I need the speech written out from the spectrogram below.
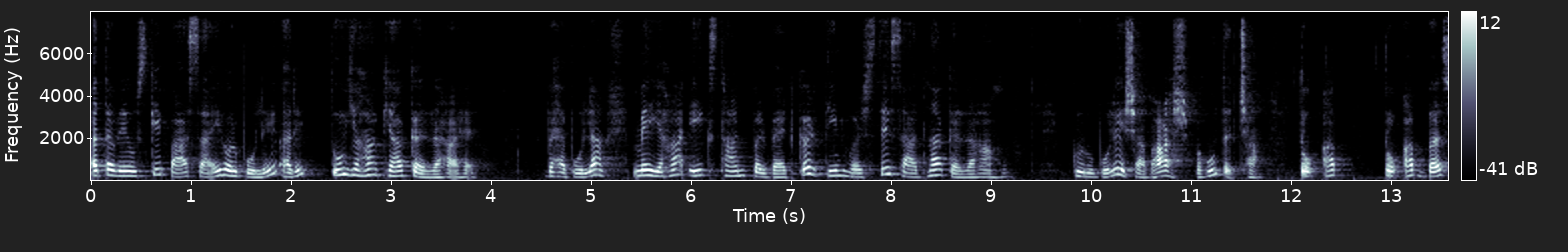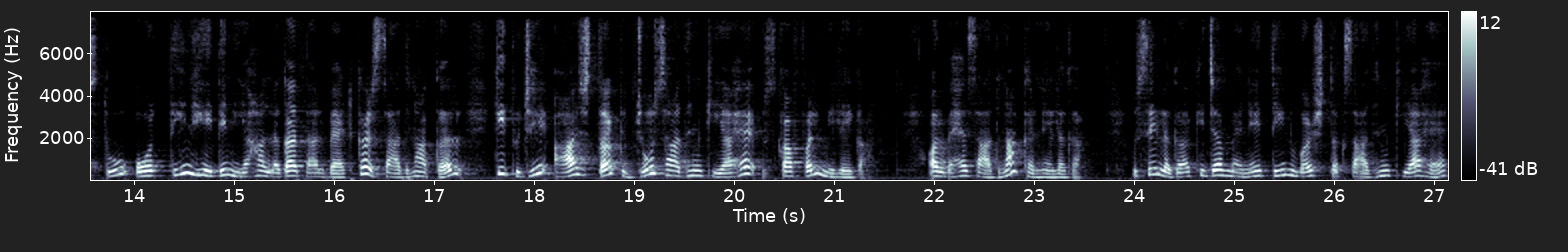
अतः वे उसके पास आए और बोले, अरे, तू यहाँ क्या कर रहा है? वह बोला, मैं यहाँ एक स्थान पर बैठकर तीन वर्ष से साधना कर रहा हूँ। गुरु बोले, शाबाश, बहुत अच्छा। तो अब तो अब बस तू और तीन ही दिन यहाँ लगातार बैठकर साधना कर कि तुझे आज तक जो साधन किया है उसका फल मिलेगा। और वह साधना करने लगा। उसे लगा कि जब मैंने तीन वर्ष तक साधन किया है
